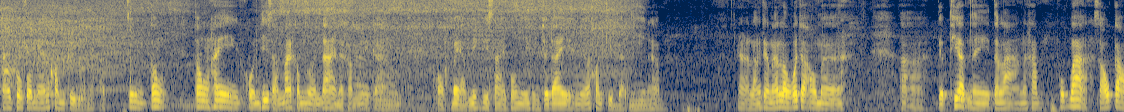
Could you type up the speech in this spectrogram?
High Performance Concrete นะครับ ซึ่งต้องต้องให้คนที่สามารถคำนวณได้นะครับในการ ออกแบบมิกดีไซน์พวกนี้ถึงจะได้เนื้อคอนกรีตแบบนี้นะครับหลังจากนั้นเราก็จะเอามาเปรียบเทียบในตารางนะครับ พบว่าเสาเก่า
